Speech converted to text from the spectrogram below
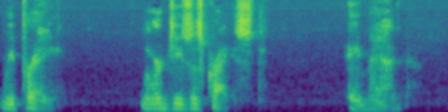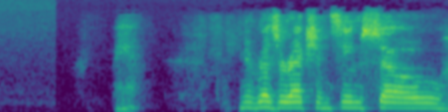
we pray, Lord Jesus Christ. Amen. Man, you know, resurrection seems so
